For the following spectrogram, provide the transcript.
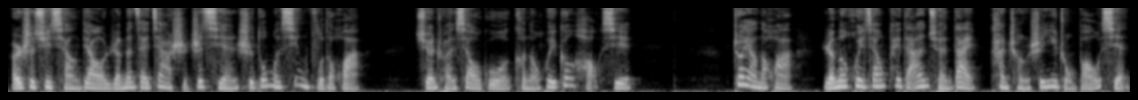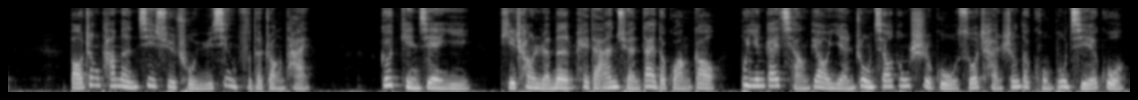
而是去强调人们在驾驶之前是多么幸福的话，宣传效果可能会更好些。这样的话，人们会将佩戴安全带看成是一种保险，保证他们继续处于幸福的状态。Goodkin 建议。提倡人们佩戴安全带的广告不应该强调严重交通事故所产生的恐怖结果，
